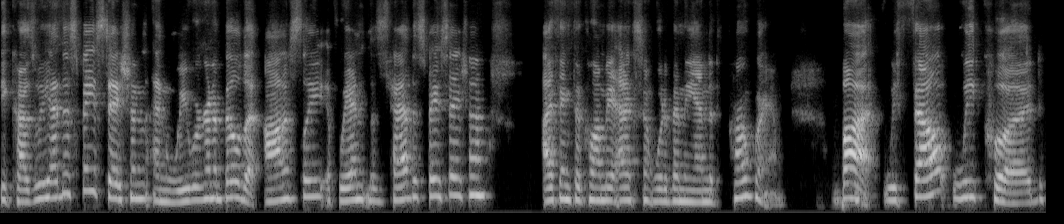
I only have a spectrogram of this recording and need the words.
because we had the space station and we were going to build it. Honestly, if we hadn't had the space station, I think the Columbia accident would have been the end of the program. But we felt we could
